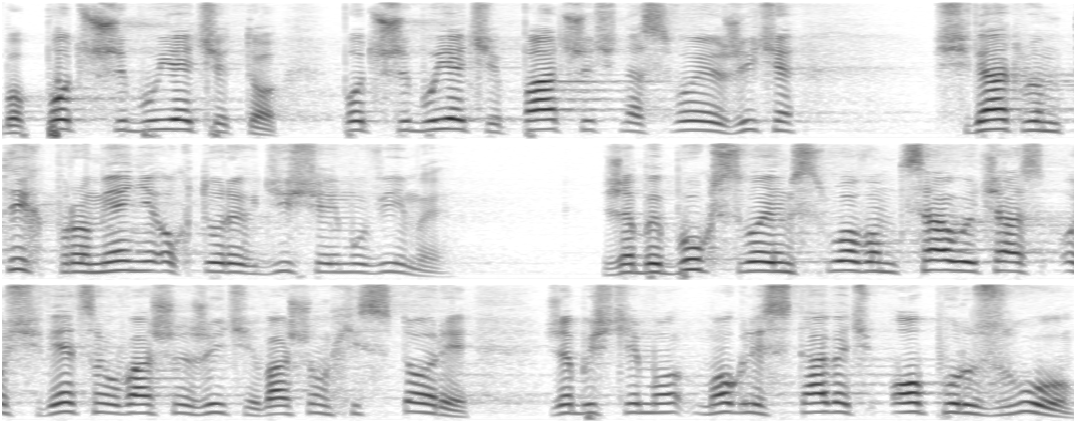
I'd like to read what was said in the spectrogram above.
bo potrzebujecie to, potrzebujecie patrzeć na swoje życie światłem tych promieni, o których dzisiaj mówimy. Żeby Bóg swoim słowem cały czas oświecał wasze życie, waszą historię, żebyście mo mogli stawiać opór złu,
